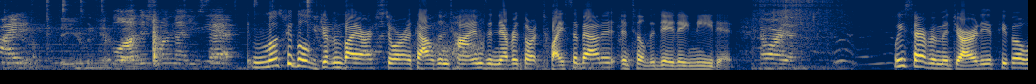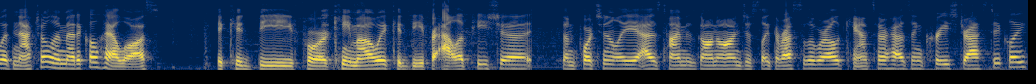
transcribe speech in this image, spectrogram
I, The human hair. blondish one that you said? Most people have driven by our store a thousand times and never thought twice about it until the day they need it. How are you? We serve a majority of people with natural and medical hair loss. It could be for chemo, it could be for alopecia. Unfortunately, as time has gone on, just like the rest of the world, cancer has increased drastically.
